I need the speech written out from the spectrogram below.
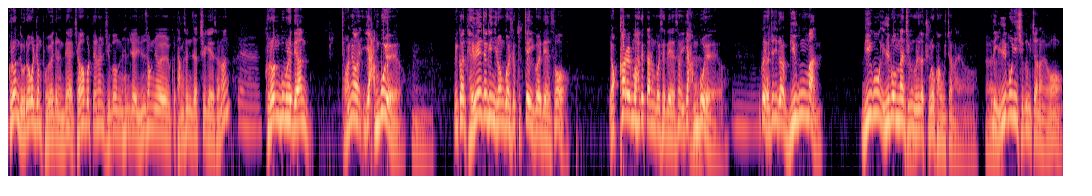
그런 노력을 좀 보여야 되는데 제가 볼 때는 지금 현재 윤석열 그 당선자 측에서는 네. 그런 부분에 대한 전혀 이게 안 보여요. 음. 그러니까 대외적인 이런 것에 국제 이거에 대해서 역할을 뭐 하겠다는 것에 대해서 이게 안 보여요. 그러니까 여전히 그냥 미국만 미국, 일본만 지금 그러니까 주로 가고 있잖아요. 근데 일본이 지금 있잖아요.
